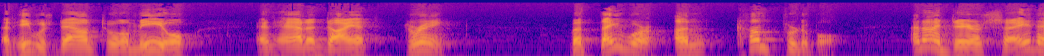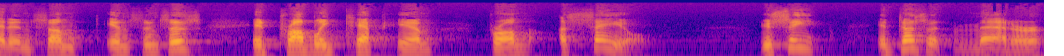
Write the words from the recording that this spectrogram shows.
that he was down to a meal and had a diet drink. But they were uncomfortable. And I dare say that in some instances, it probably kept him from a sale. You see, it doesn't matter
